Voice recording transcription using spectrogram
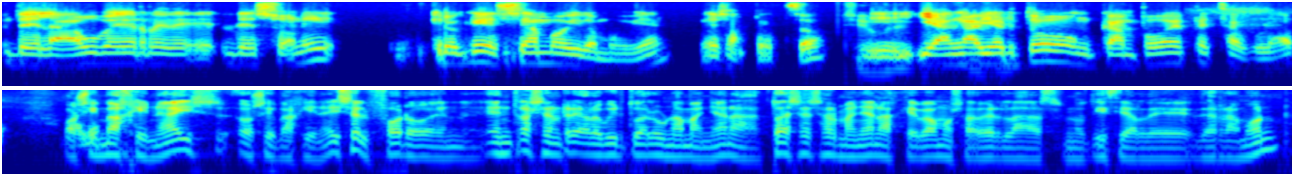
de la VR de, Sony, creo que se han movido muy bien en ese aspecto y, han abierto un campo espectacular. ¿Os imagináis, os imagináis el foro? En, entras en Real Virtual una mañana, todas esas mañanas que vamos a ver las noticias de, Ramón,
